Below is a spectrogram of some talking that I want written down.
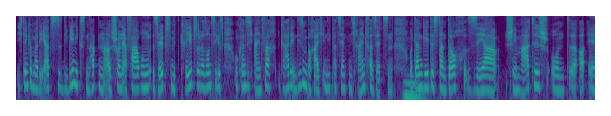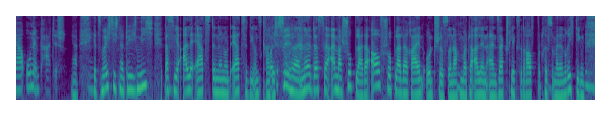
ich denke mal, die Ärzte, die wenigsten hatten schon Erfahrung selbst mit Krebs oder sonstiges und können sich einfach gerade in diesem Bereich in die Patienten nicht reinversetzen. Mhm. Und dann geht es dann doch sehr schematisch und äh, eher unempathisch. Ja, jetzt möchte ich natürlich nicht, dass wir alle Ärztinnen und Ärzte, die uns gerade zuhören, ne, dass wir einmal Schublade auf, Schublade rein und Tschüss. So nach dem mhm. Motto, alle in einen Sack schlägst du drauf, triffst immer den richtigen. Mhm.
